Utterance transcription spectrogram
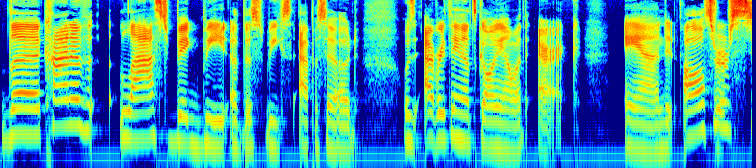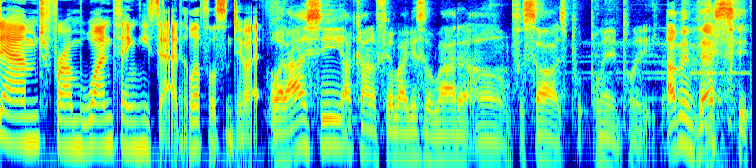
The kind of last big beat of this week's episode was everything that's going on with Eric. And it all sort of stemmed from one thing he said. Let's listen to it. What I see, I kind of feel like it's a lot of um, facades p- playing played. I'm invested.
